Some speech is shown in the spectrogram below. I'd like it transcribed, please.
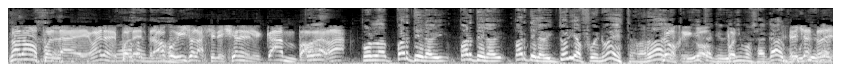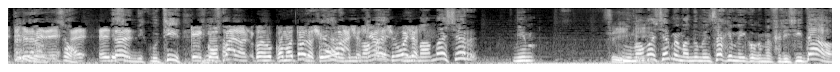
No, no, por, la, eh, bueno, por el trabajo que hizo la selección en el campo, Por ¿verdad? la, por la parte de la parte de la parte de la victoria fue nuestra, ¿verdad? Lógico. periodistas que vinimos acá eso Eh, es indiscutible. Que coparon, como, como todos los uruguayos, mi mamá, ayer mi, Sí, mi sí. mamá ayer me mandó un mensaje y me dijo que me felicitaba.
